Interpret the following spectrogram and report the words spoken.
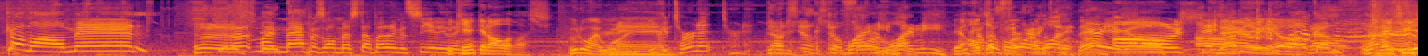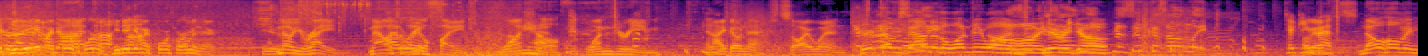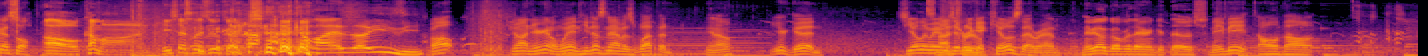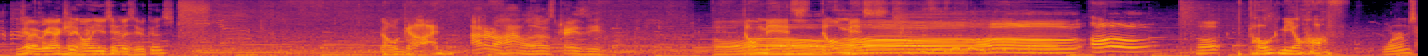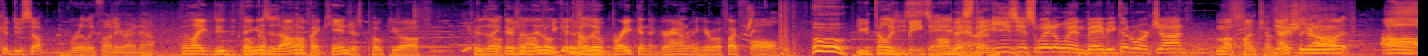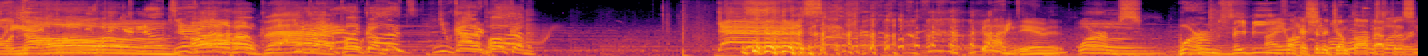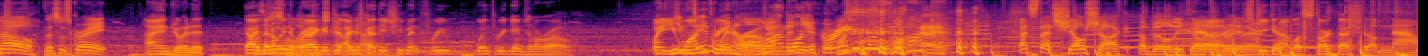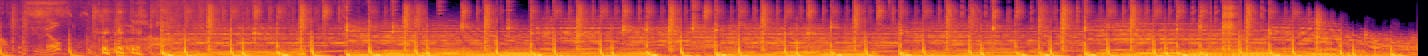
Come on, man. Dude, that- my map is all messed up. I don't even see anything. You can't get all of us. Who do I want? You can turn it. Turn it. No, turn it. chill, You can chill. kill Why four me? in Why me? Yeah, You Alt can F4, four in Alt one. There you go. Oh, oh shit! W, there you're go. welcome. Wait, he did, he did get my fourth worm. He did get my fourth worm in there. He No, you're right. Now it's I a real fight. Oh, one health, one dream. and I go next, so I win. Here it comes down to the 1v1. Oh boy, here we go. Bazookas only. Taking Okay. bets. No homing missile. Oh, come on. He said bazookas. Come on, it's so easy. Well, John, you're gonna win. He doesn't have his weapon. You know, you're good. It's the only way he not was able to get kills that round. Maybe I'll go over there and get those. Maybe. It's all about. Do So are we full actually only using yet? bazookas? Oh, oh God! I don't know how. That was crazy. Oh. Don't miss! Don't miss! Oh. oh, oh, oh. Poke me off. Worms could do something really funny right now. But like, dude, the thing Poke is, is I don't know if poke I can just poke you off. Because like, there's a little, You can there's a little break in the ground right here. What if I fall? You can totally He's baseball standing This is the easiest way to win, baby. Good work, John. I'm gonna punch him. Good Actually, you know what? Oh, yeah. no. Oh, poking, no You chance. gotta Oh, the poke. You gotta poke him. You gotta poke him. Yes! God damn it. Oh. Worms. Worms, baby. All right, you Fuck, I see should've more jumped off worms? Let us know. This was great. I enjoyed it. Guys, I don't mean to brag. hilarious I every just got the achievement three win three games in a row. Wait, you, You won did three win in a row? of. John didn't won you? three. That's that shell shock ability coming Hell in right yeah. there. Speaking of, let's start that shit up now. Nope.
